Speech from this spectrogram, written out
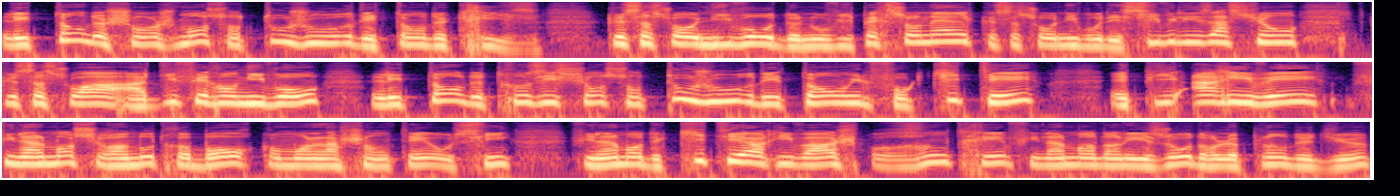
les temps de changement sont toujours des temps de crise. Que ce soit au niveau de nos vies personnelles, que ce soit au niveau des civilisations, que ce soit à différents niveaux, les temps de transition sont toujours des temps où il faut quitter et puis arriver finalement sur un autre bord, comme on l'a chanté aussi, finalement de quitter un rivage pour rentrer finalement dans les eaux, dans le plan de Dieu.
